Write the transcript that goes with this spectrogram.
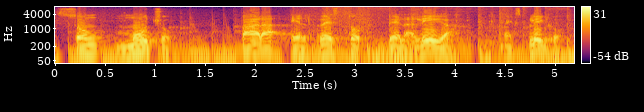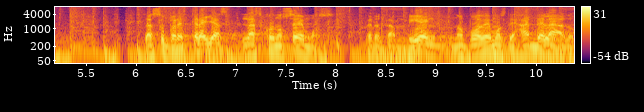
son mucho para el resto de la liga. Me explico. Las superestrellas las conocemos, pero también no podemos dejar de lado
